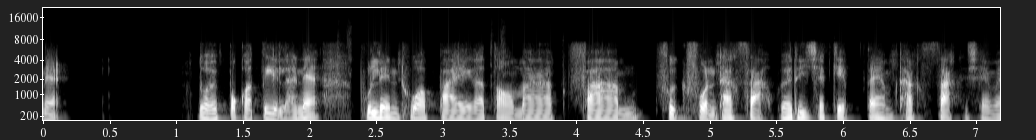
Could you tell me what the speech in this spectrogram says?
เนี่ยโดยปกติแล้วเนี่ยผู้เล่นทั่วไปก็ต้องมาฟาร์มฝึกฝนทักษะเพื่อที่จะเก็บแต้มทักษะใช่ไหม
